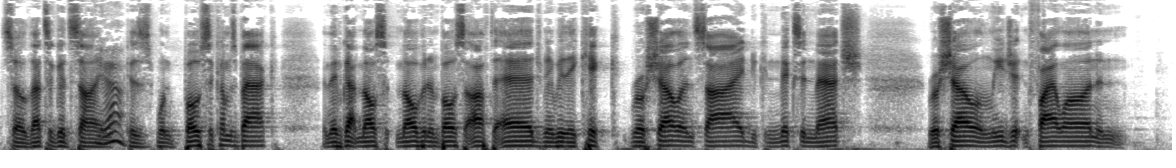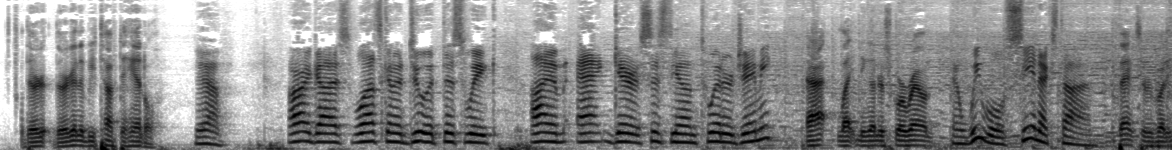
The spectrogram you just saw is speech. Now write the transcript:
So that's a good sign. Yeah. Because when Bosa comes back and they've got Mel- Melvin and Bosa off the edge, maybe they kick Rochelle inside. You can mix and match Rochelle and Liuget and Philon and they're, they're going to be tough to handle. Yeah. All right, guys. Well, that's going to do it this week. I am at Garrett Sisti on Twitter, Jamie, At lightning underscore round. and we will see you next time. Thanks everybody.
